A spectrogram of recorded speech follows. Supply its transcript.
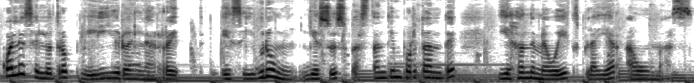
¿Cuál es el otro peligro en la red? Es el grooming y eso es bastante importante y es donde me voy a explayar aún más.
